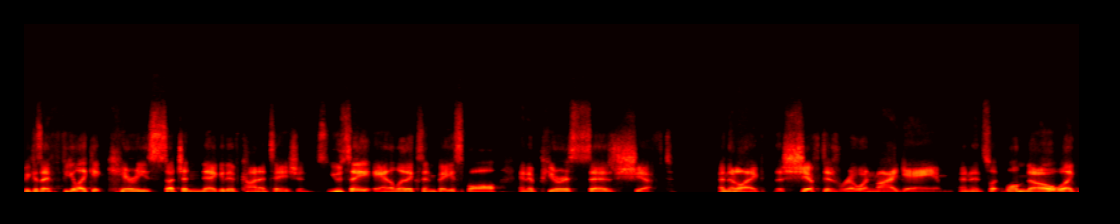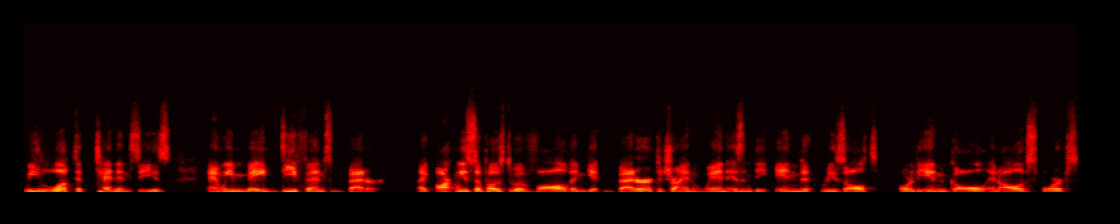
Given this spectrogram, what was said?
because I feel like it carries such a negative connotation. You say analytics in baseball, and a purist says shift. And they're like, the shift has ruined my game. And it's like, well, no, like we looked at tendencies and we made defense better. Like, aren't we supposed to evolve and get better to try and win? Isn't the end result or the end goal in all of sports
